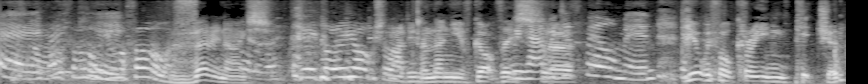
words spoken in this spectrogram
Lovely. Follow us. Very nice. Yeah, got a Yorkshire lad in. And then you've got this We have, we're uh, just filming. beautiful cream kitchen.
